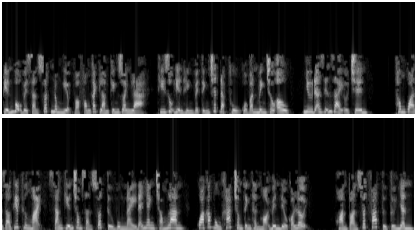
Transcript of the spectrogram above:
Tiến bộ về sản xuất nông nghiệp và phong cách làm kinh doanh là, thí dụ điển hình về tính chất đặc thù của văn minh châu Âu, như đã diễn giải ở trên. Thông qua giao tiếp thương mại, sáng kiến trong sản xuất từ vùng này đã nhanh chóng lan, qua các vùng khác trong tinh thần mọi bên đều có lợi. Hoàn toàn xuất phát từ tư nhân,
